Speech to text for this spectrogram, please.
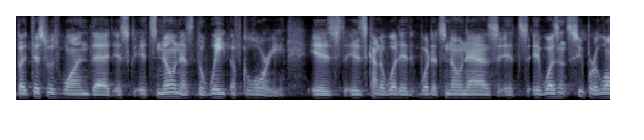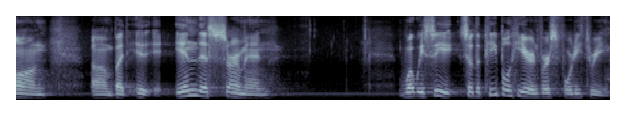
but this was one that is it's known as the weight of glory, is, is kind of what, it, what it's known as. It's, it wasn't super long, um, but it, in this sermon, what we see, so the people here in verse 43,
